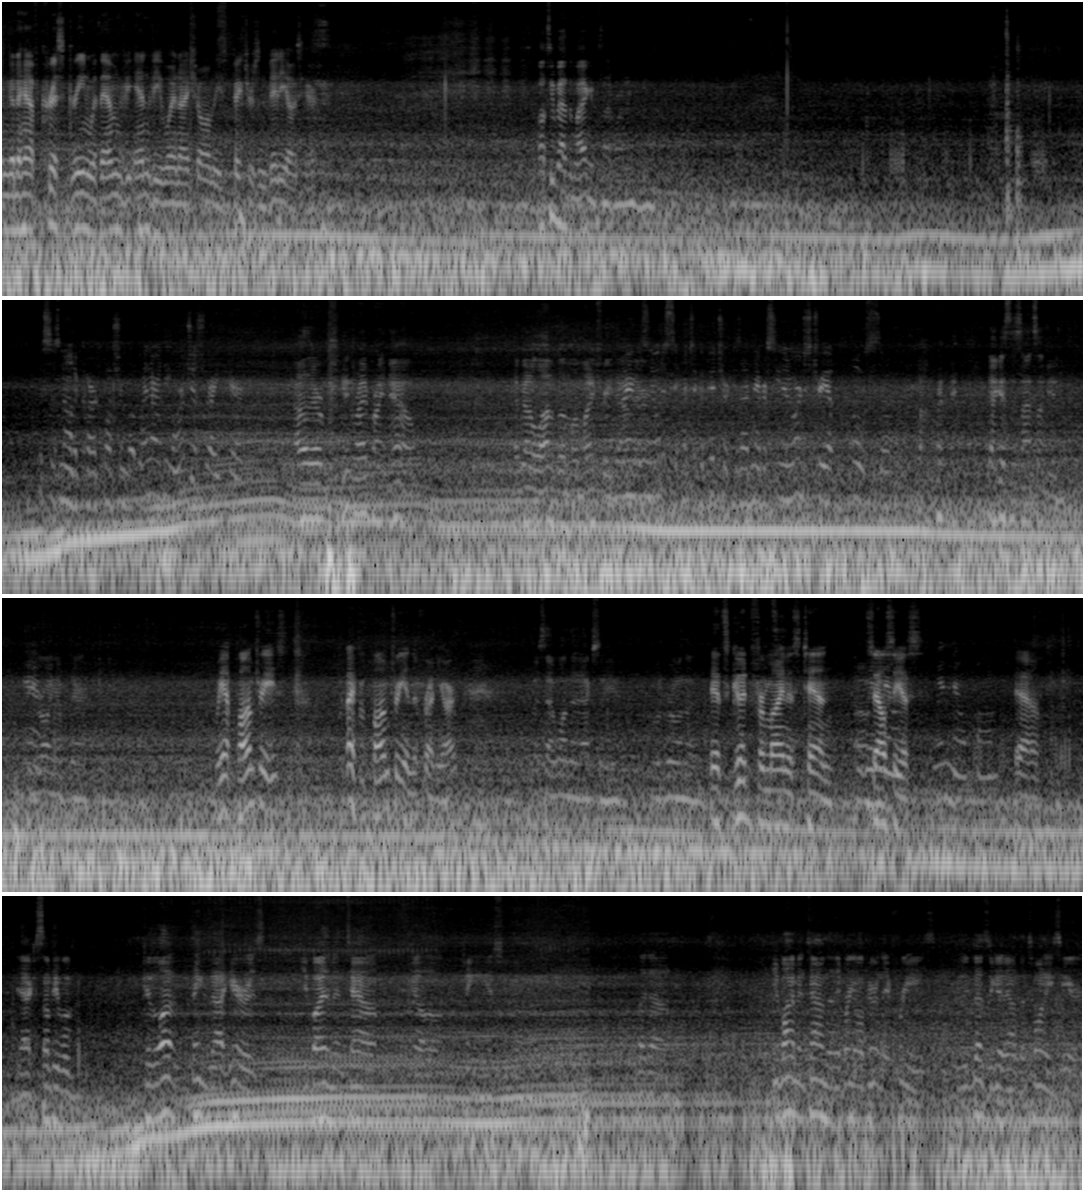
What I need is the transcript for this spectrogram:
I'm gonna have Chris green with envy, envy when I show him these pictures and videos here. Well, too bad the wagon's not running. This is not a car question, but when are the oranges right here? Oh, they're getting ripe right now. I've got a lot of them on my tree down I was there. noticing, I took a picture because I've never seen an orange tree up close, so. yeah, I guess it's not something you'd be Yeah. growing up there. We have palm trees. I have a palm tree in the front yard. There's that one that actually would ruin the. It's good for minus 10 Oh. Celsius. Windmill palm. Yeah. Yeah, because some people. Because a lot of things out here is you buy them in town. You got a little pinging issue. But uh, you buy them in town, then they bring them up here and they freeze. It does get down in the 20s here.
